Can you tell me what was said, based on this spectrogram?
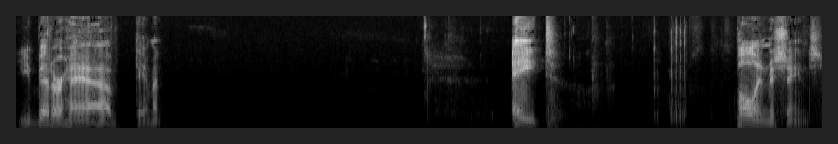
you better have, damn it, eight polling machines.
